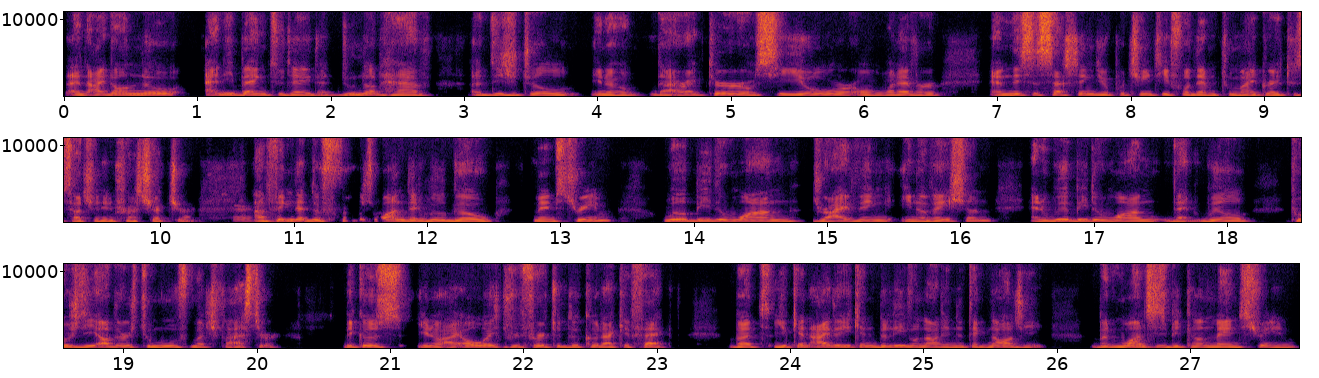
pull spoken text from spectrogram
and I don't know any bank today that do not have a digital, you know, director or CEO or, or whatever and this assessing the opportunity for them to migrate to such an infrastructure. Sure. I think that the first one that will go mainstream will be the one driving innovation and will be the one that will push the others to move much faster. Because you know, I always refer to the Kodak effect, but you can either you can believe or not in the technology, but once it's become mainstream,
